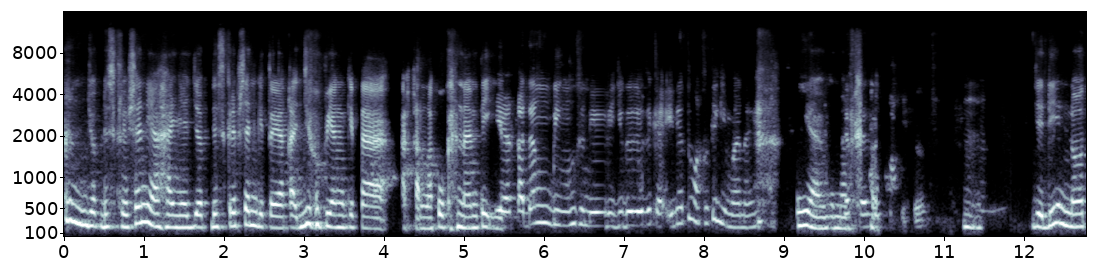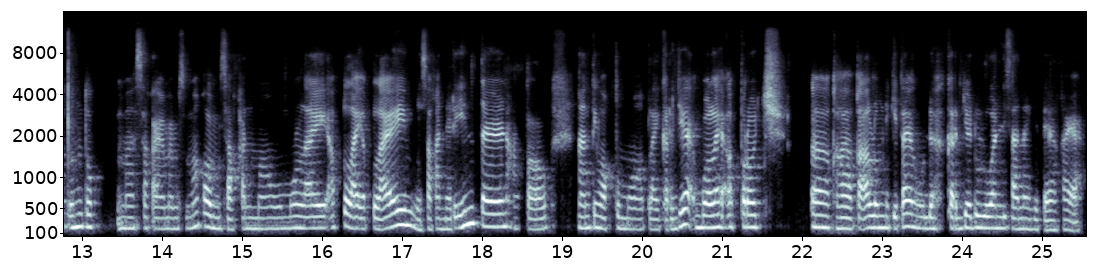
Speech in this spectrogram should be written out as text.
job description ya hanya job description gitu ya Kak, job yang kita akan lakukan nanti gitu. Ya kadang bingung sendiri juga gitu kayak ini tuh maksudnya gimana ya? Iya, benar. Deskripsi gitu. Mm. Jadi note untuk masa KMM semua kalau misalkan mau mulai apply-apply misalkan dari intern atau nanti waktu mau apply kerja boleh approach eh, ke, ke alumni kita yang udah kerja duluan di sana gitu ya kayak.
